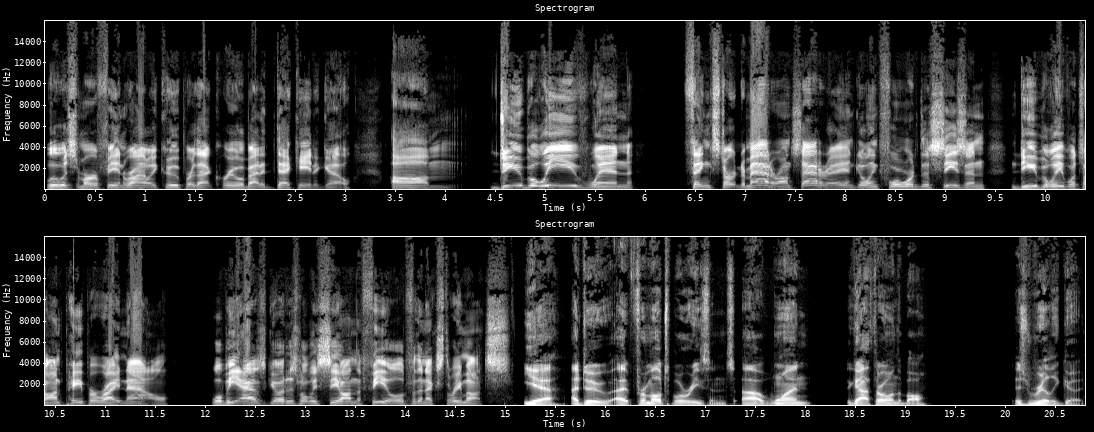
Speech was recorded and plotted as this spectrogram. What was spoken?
Louis Murphy, and Riley Cooper, that crew about a decade ago. Um, do you believe when things start to matter on Saturday and going forward this season, do you believe what's on paper right now will be as good as what we see on the field for the next three months? Yeah, I do uh, for multiple reasons. Uh, one, the guy throwing the ball is really good.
